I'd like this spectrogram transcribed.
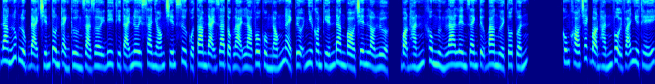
Đang lúc lục đại chiến tôn cảnh cường giả rời đi thì tại nơi xa nhóm chiến sư của tam đại gia tộc lại là vô cùng nóng nảy tựa như con kiến đang bò trên lò lửa, bọn hắn không ngừng la lên danh tự ba người Tô Tuấn. Cũng khó trách bọn hắn vội vã như thế,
